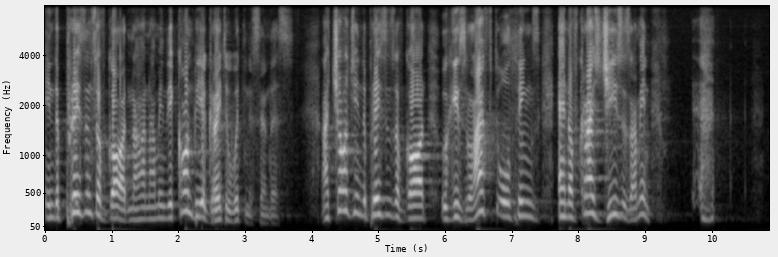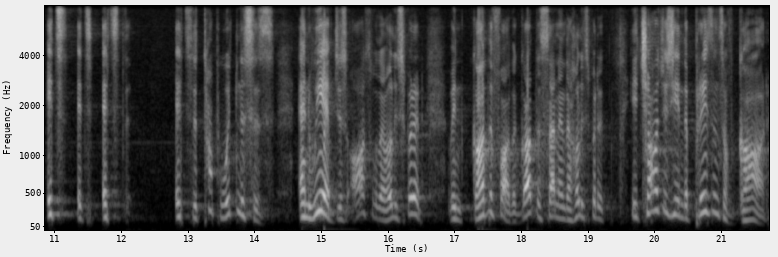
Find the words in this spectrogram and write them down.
in the presence of God. Now, I mean, there can't be a greater witness than this. I charge you in the presence of God who gives life to all things and of Christ Jesus. I mean, It's, it's, it's, it's the top witnesses. And we have just asked for the Holy Spirit. I mean, God the Father, God the Son, and the Holy Spirit, He charges you in the presence of God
